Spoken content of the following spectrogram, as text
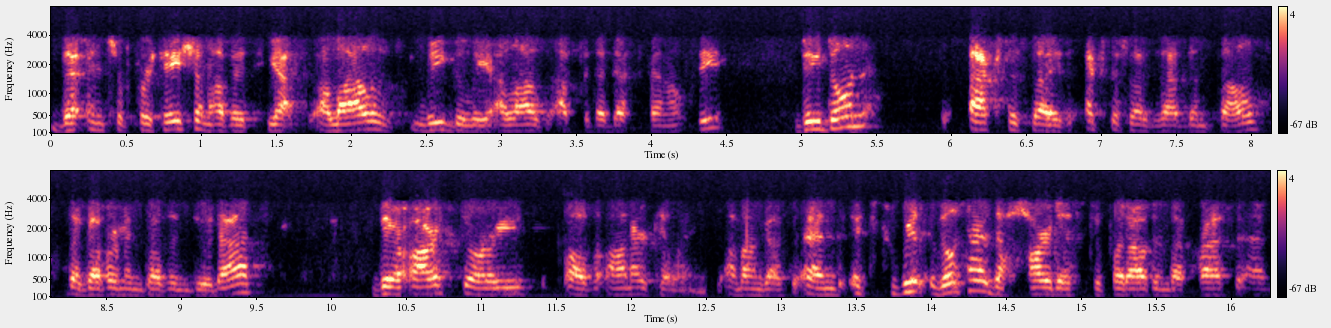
the interpretation of it, yes, allows legally allows up to the death penalty. They don't exercise exercise that themselves. The government doesn't do that. There are stories of honor killings among us, and it's really, those are the hardest to put out in the press, and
